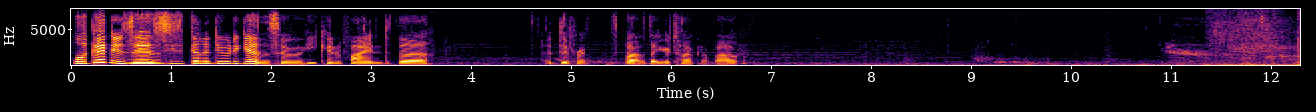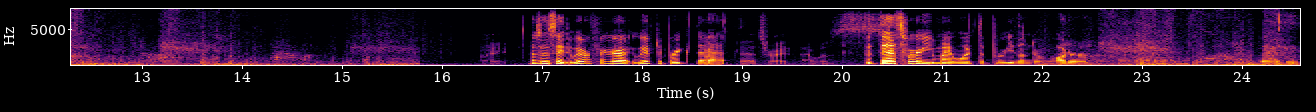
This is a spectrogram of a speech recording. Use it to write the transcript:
Well, the good news is he's gonna do it again, so he can find the a different spot that you're talking about. I was gonna say, did we ever figure out we have to break that? that's right. That was. But that's where you might want the breathe underwater uh, ability,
